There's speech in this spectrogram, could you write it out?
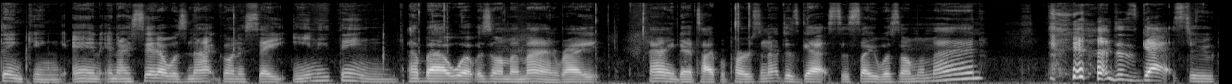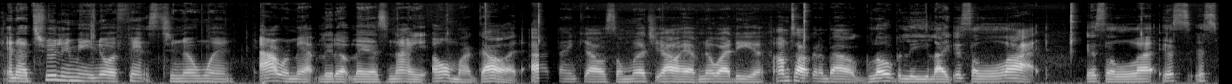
thinking, and and I said I was not going to say anything about what was on my mind. Right? I ain't that type of person. I just got to say what's on my mind. I just got to, and I truly mean no offense to no one. Our map lit up last night. Oh my God. I thank y'all so much. Y'all have no idea. I'm talking about globally. Like, it's a lot it's a lot it's it's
